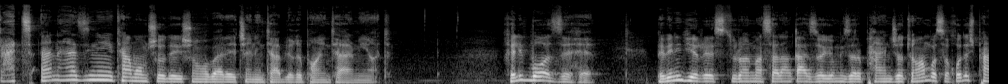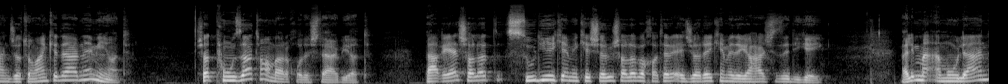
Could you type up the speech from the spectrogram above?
قطعا هزینه تمام شده شما برای چنین تبلیغ پایین تر میاد. خیلی واضحه. ببینید یه رستوران مثلا غذایی رو می‌ذاره 50 تومن واسه خودش 50 تومن که در نمیاد. شاید 15 تومن برای خودش در بیاد. بقیهش حالا سودیه که می‌کشه روش حالا به خاطر اجاره که میده یا هر چیز دیگه ای ولی معمولا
